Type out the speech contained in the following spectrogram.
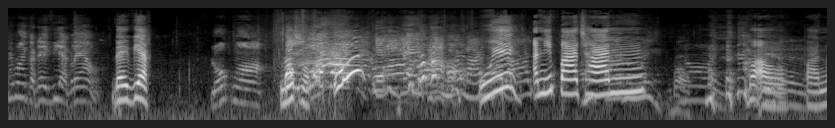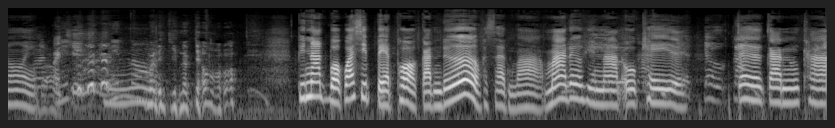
เล็กน้อยก็ได้เวียกแล้วได้เวียกลกงอกลกเหรออุ้ยอันนี้ปลาชันบ่เอาปลาน้อยไปเชียงนิดหน่อยไม่ได้กินนะเจ้าบ่พี่นัดบอกว่าสิบแปดพ่อกันเด้อพะสันว่า มาเด้อพี่นัดโอเค เจอ เจอกันค่ะ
